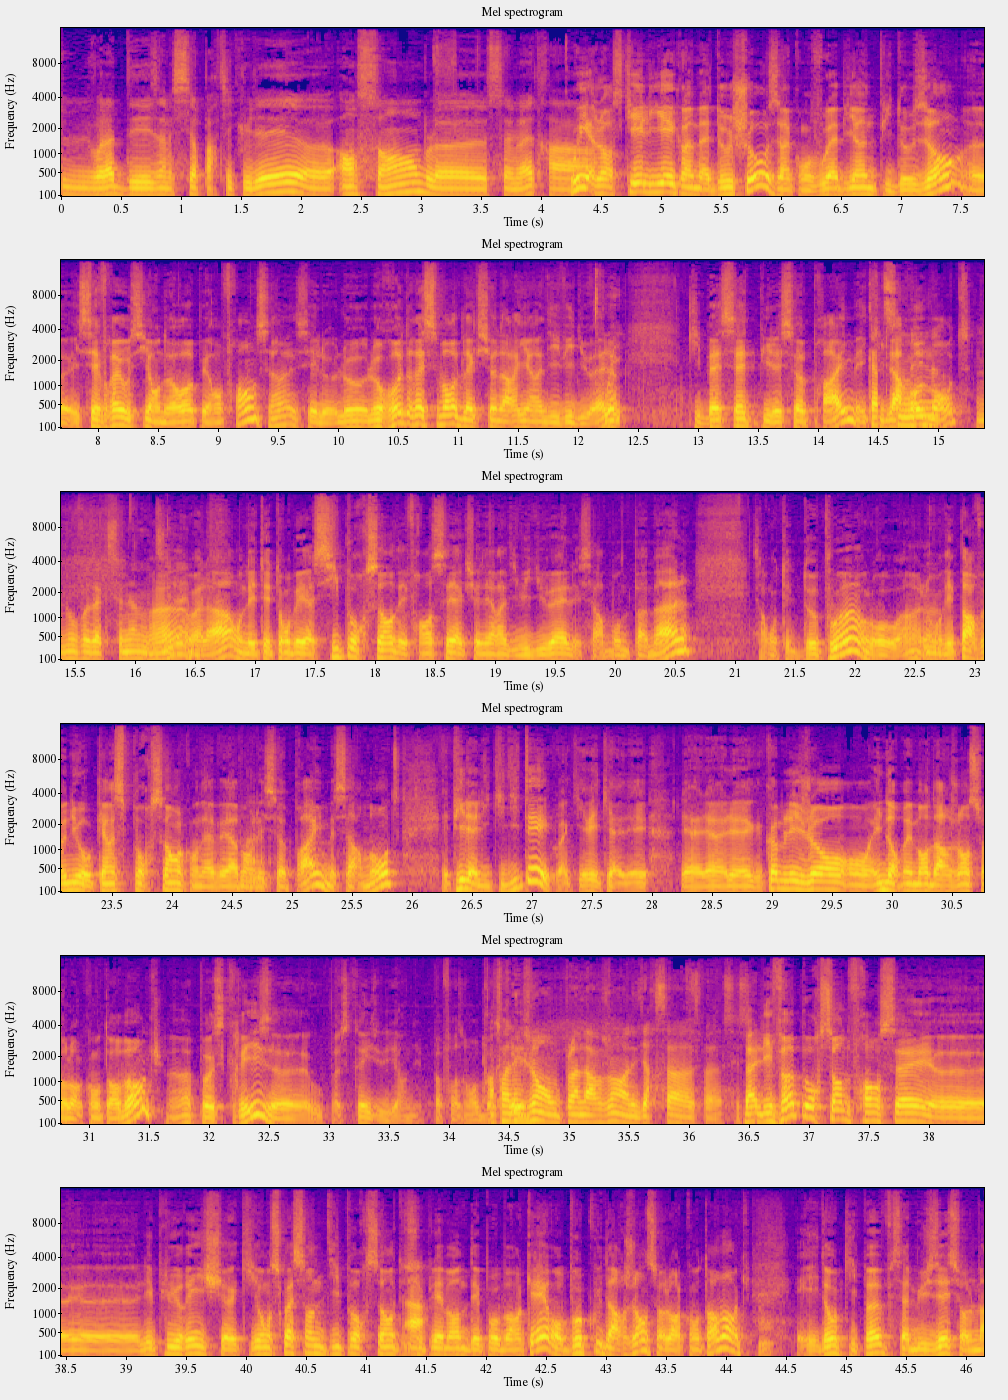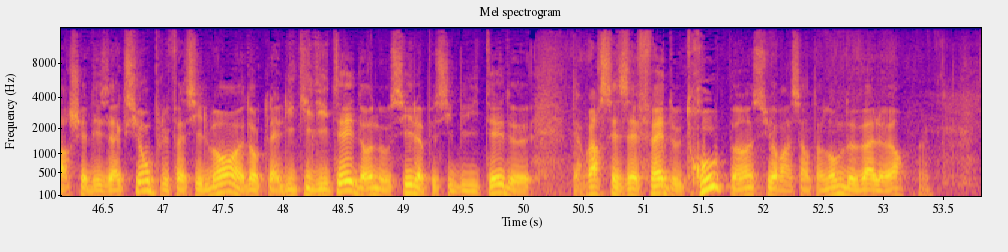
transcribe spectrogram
voilà, des investisseurs particuliers euh, ensemble euh, se mettre à... Oui, alors ce qui est lié quand même à deux choses hein, qu'on voit bien depuis deux ans, euh, et c'est vrai aussi en Europe et en France, hein, c'est le, le- le redressement de l'actionnariat individuel Oui. qui baissait depuis les subprimes et qui 400 la 000 remonte. nouveaux actionnaires. Hein, voilà, on était tombé à 6% des Français actionnaires individuels et ça remonte pas mal. Ça a remonté de deux points, en gros. Hein. Alors, Mm. On n'est pas revenu aux 15% qu'on avait avant Ouais. les subprimes, mais ça remonte. Et puis la liquidité, quoi. Qui, qui a des- les- les- les- comme les gens ont énormément d'argent sur leur compte en banque, hein, post-crise, euh, ou post-crise, on n'est pas forcément post-crise. Enfin, les gens ont plein d'argent, allez dire ça. pas- Bah, les 20% de Français euh, les plus riches euh, qui ont 70% du Ah. supplément de dépôt bancaire ont beaucoup d'argent sur leur compte en banque. Et donc, ils peuvent s'amuser sur le marché des actions plus facilement. Donc, la liquidité donne aussi la possibilité d'avoir ces effets de troupe hein, sur un certain nombre de valeurs.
